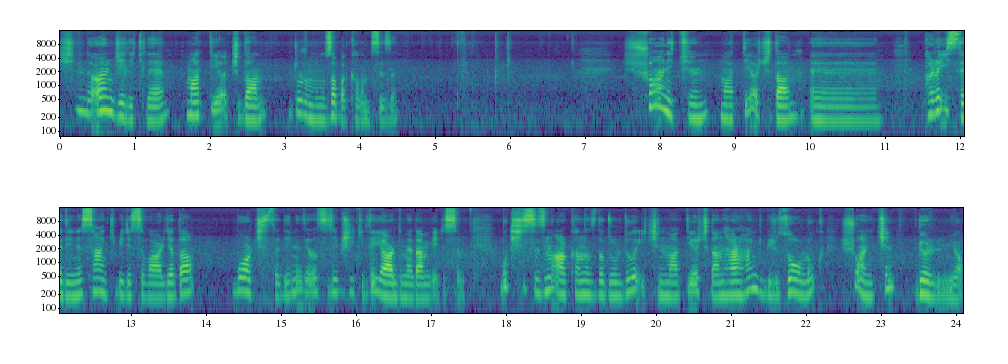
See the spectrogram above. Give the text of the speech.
Şimdi öncelikle maddi açıdan durumunuza bakalım sizin. Şu an için maddi açıdan eee, para istediğiniz sanki birisi var ya da borç istediğiniz ya da size bir şekilde yardım eden birisi. Bu kişi sizin arkanızda durduğu için maddi açıdan herhangi bir zorluk şu an için görülmüyor.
